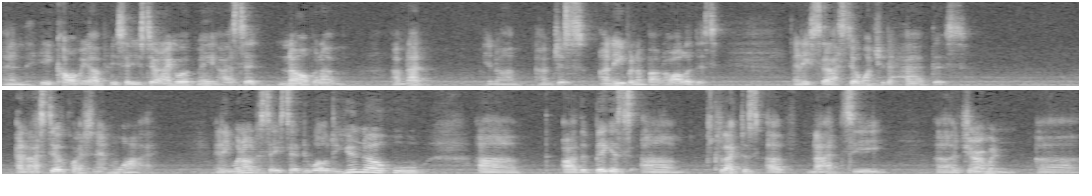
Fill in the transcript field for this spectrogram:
And he called me up. He said, you still angry with me? I said, no, but I'm I'm not, you know, I'm, I'm just uneven about all of this. And he said, I still want you to have this. And I still question him why. And he went on to say, he said, well, do you know who uh, are the biggest um, collectors of Nazi uh, German uh,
